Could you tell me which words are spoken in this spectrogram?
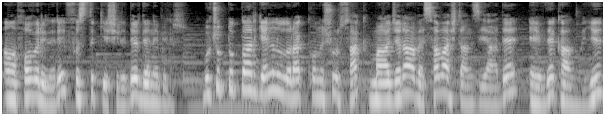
Ama favorileri fıstık yeşilidir denebilir. Buçukluklar genel olarak konuşursak macera ve savaştan ziyade evde kalmayı,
